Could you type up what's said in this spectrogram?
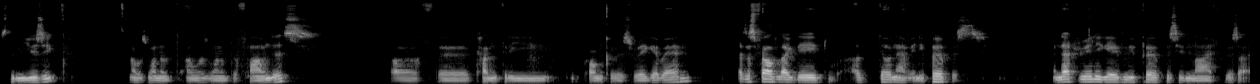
is the music. I was one of I was one of the founders of the Country Conquerers reggae band. I just felt like they uh, don't have any purpose, and that really gave me purpose in life because I,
